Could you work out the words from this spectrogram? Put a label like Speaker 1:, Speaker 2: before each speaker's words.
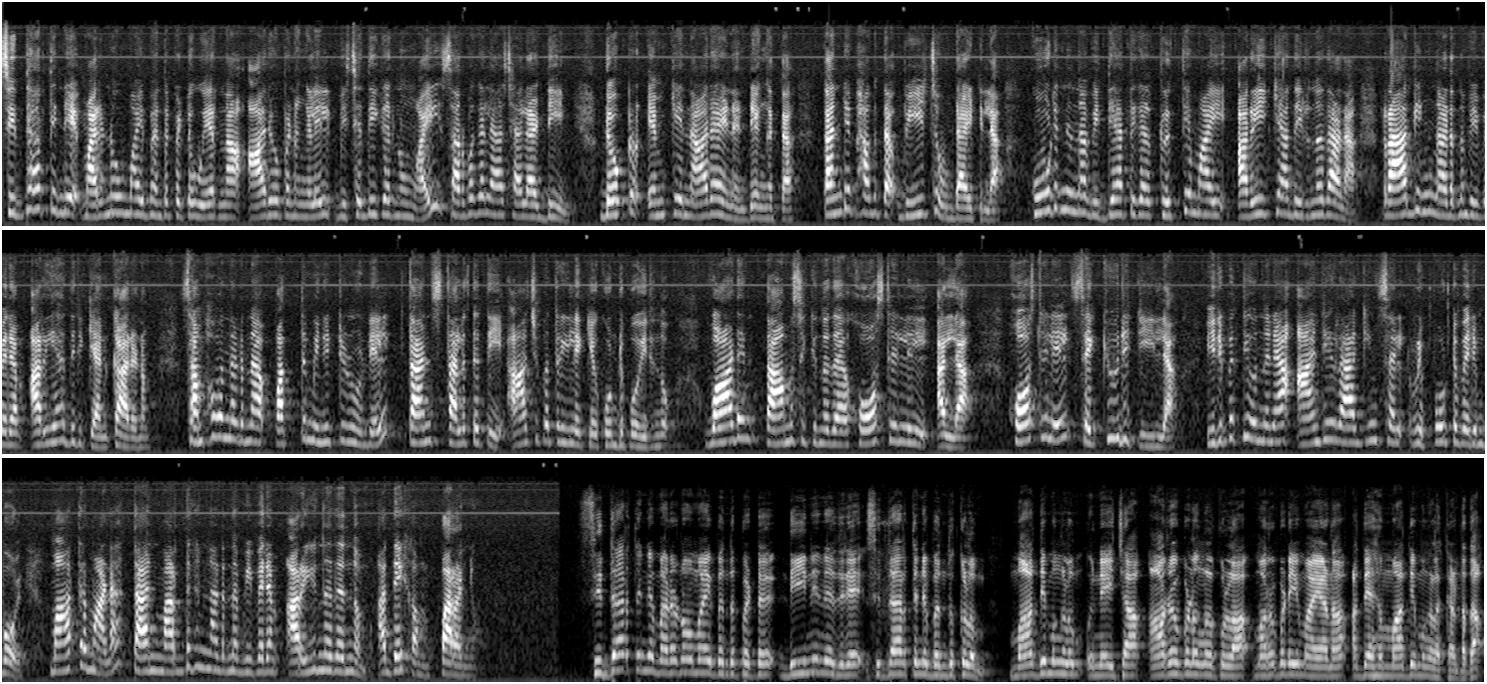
Speaker 1: സിദ്ധാർത്ഥിന്റെ മരണവുമായി ബന്ധപ്പെട്ട് ഉയർന്ന ആരോപണങ്ങളിൽ വിശദീകരണവുമായി സർവകലാശാല dean doctor M K Narayanan രംഗത്ത്. തന്റെ ഭാഗത്ത് വീഴ്ച ഉണ്ടായിട്ടില്ല. കൂടി നിന്ന വിദ്യാർത്ഥികൾ കൃത്യമായി അറിയിക്കാതിരുന്നതാണ് റാഗിംഗ് നടന്ന വിവരം അറിയാതിരിക്കാൻ കാരണം. സംഭവം നടന്ന പത്ത് മിനിറ്റിനുള്ളിൽ താൻ സ്ഥലത്തെത്തി ആശുപത്രിയിലേക്ക് കൊണ്ടുപോയിരുന്നു. വാർഡൻ താമസിക്കുന്നത് ഹോസ്റ്റലിൽ അല്ല. ഹോസ്റ്റലിൽ സെക്യൂരിറ്റി ഇല്ല ഇരുപത്തിയൊന്നിന് ആന്റി റാഗിംഗ് സെൽ റിപ്പോർട്ട് വരുമ്പോൾ മാത്രമാണ് താൻ മർദ്ദനം നടന്ന വിവരം അറിയുന്നതെന്നും അദ്ദേഹം പറഞ്ഞു.
Speaker 2: സിദ്ധാർത്ഥിന്റെ മരണവുമായി ബന്ധപ്പെട്ട് ഡീനിനെതിരെ സിദ്ധാർത്ഥിന്റെ ബന്ധുക്കളും മാധ്യമങ്ങളും ഉന്നയിച്ച ആരോപണങ്ങൾക്കുള്ള മറുപടിയുമായാണ് അദ്ദേഹം മാധ്യമങ്ങളെ കണ്ടത്.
